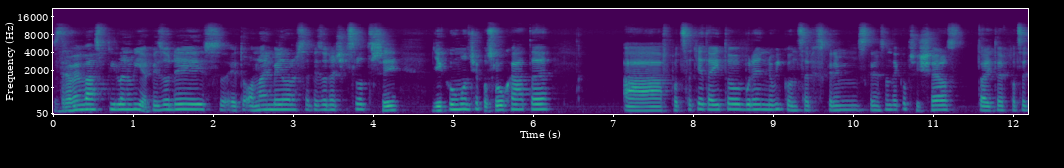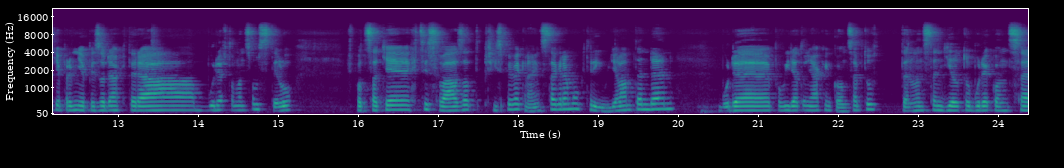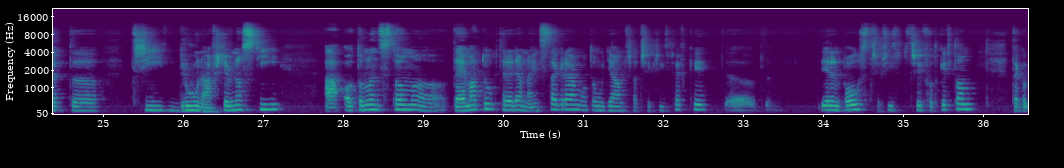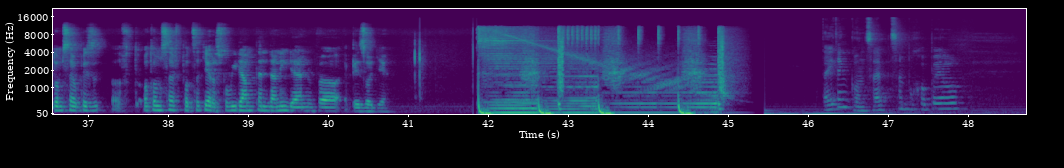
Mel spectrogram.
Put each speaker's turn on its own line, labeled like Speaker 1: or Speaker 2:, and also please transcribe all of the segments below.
Speaker 1: Zdravím vás v této nové epizody, je to Online Mailers epizoda číslo 3. Děkuju moc, že posloucháte a v podstatě tady to bude nový koncept, s kterým, s kterým jsem jako přišel. Tady to je v podstatě první epizoda, která bude v tomhle stylu. V podstatě chci svázat příspěvek na Instagramu, který udělám ten den. Bude povídat o nějakém konceptu. Tenhle ten díl to bude koncept eh, tří druhů návštěvností a o tomhle tom eh, tématu, které dám na Instagram, o tom udělám třeba tři příspěvky, eh, jeden post, tři, tři fotky v tom, tak o tom, se, o tom se v podstatě rozpovídám ten daný den v epizodě. Tady ten koncept jsem pochopil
